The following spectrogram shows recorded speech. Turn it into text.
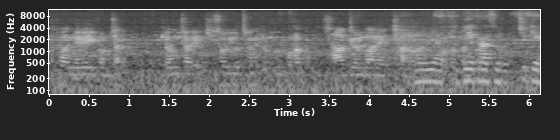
하지만 LA 검찰은 경찰의 기소 요청에도 불구하고 4개월 만에 걷었다. 가수로 찌개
